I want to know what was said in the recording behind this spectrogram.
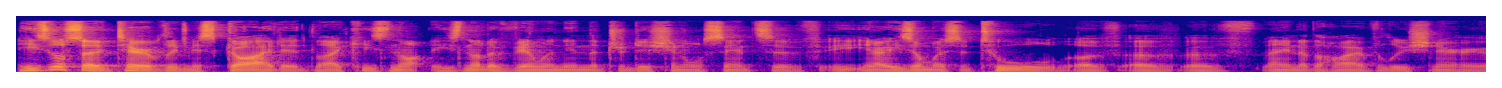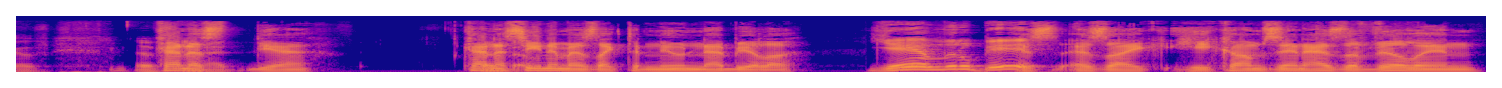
He's also terribly misguided. Like he's not he's not a villain in the traditional sense of you know he's almost a tool of of, of you know the high evolutionary of, of Kind you of, know- yeah. Kind of seen him as like the new Nebula. yeah a little bit As, as like he comes in as the villain,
